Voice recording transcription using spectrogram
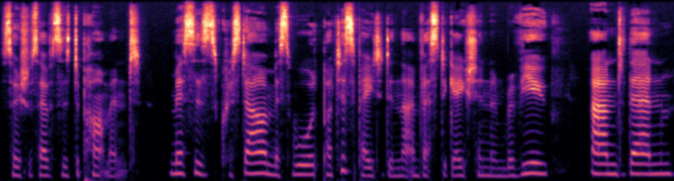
Social Services Department. Mrs. Christou and Miss Ward participated in that investigation and review, and then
